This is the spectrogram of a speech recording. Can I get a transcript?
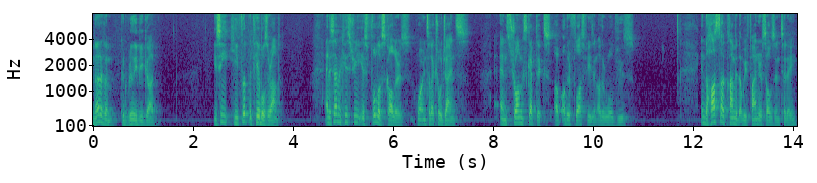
None of them could really be God. You see, he flipped the tables around. And Islamic history is full of scholars who are intellectual giants and strong skeptics of other philosophies and other worldviews. In the hostile climate that we find ourselves in today,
